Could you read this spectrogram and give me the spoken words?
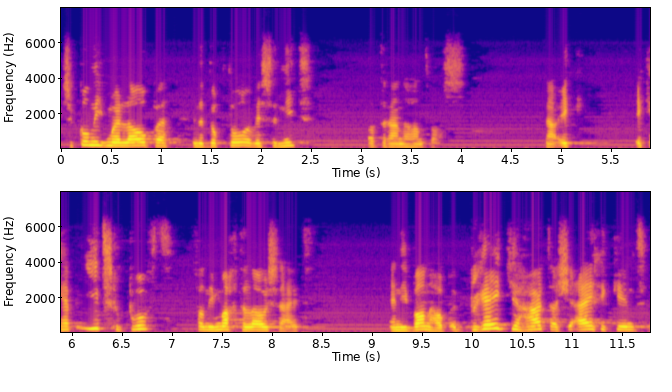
ze kon niet meer lopen en de doktoren wisten niet wat er aan de hand was. Nou, ik, ik heb iets geproefd van die machteloosheid. En die wanhoop. Het breekt je hart als je eigen kind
